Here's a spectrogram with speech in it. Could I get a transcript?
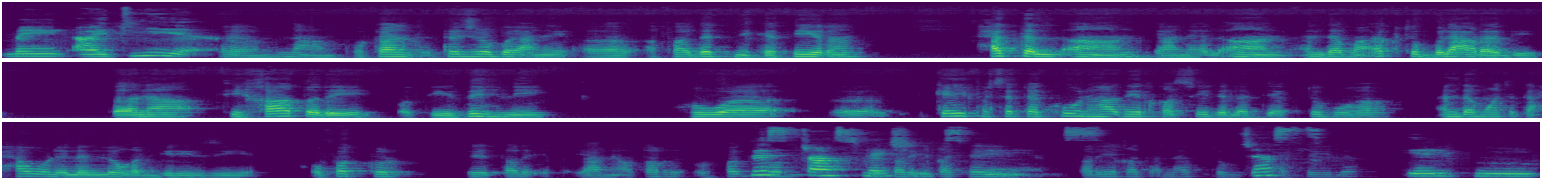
main, idea. نعم. وكانت تجربة يعني أفادتني كثيرا. حتى الآن يعني الآن عندما أكتب بالعربي فأنا في خاطري وفي ذهني هو كيف ستكون هذه القصيدة التي أكتبها عندما تتحول إلى اللغة الإنجليزية. أفكر في طريقة يعني أفكر This translation experience طريقة أن أكتب just قصيدة gave me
